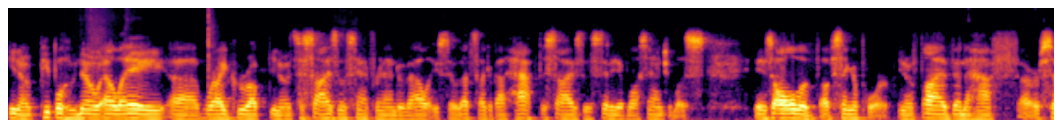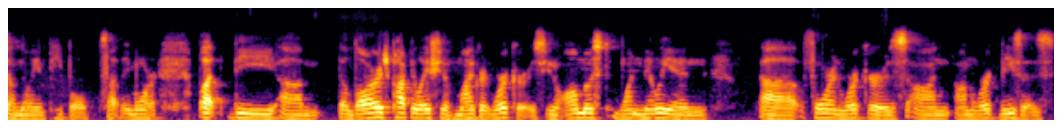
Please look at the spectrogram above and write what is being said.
you know, people who know LA, uh, where I grew up, you know, it's the size of the San Fernando Valley. So that's like about half the size of the city of Los Angeles is all of, of Singapore, you know, five and a half or so million people, slightly more. But the um, the large population of migrant workers, you know, almost one million uh, foreign workers on, on work visas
